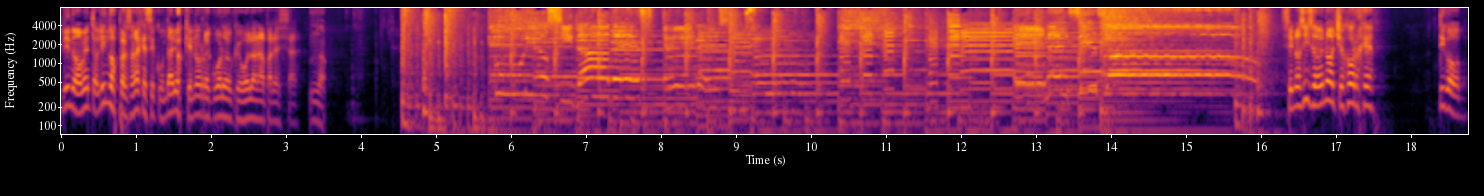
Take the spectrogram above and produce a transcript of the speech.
Lindo momento, lindos personajes secundarios que no recuerdo que vuelvan a aparecer. No. Curiosidades en el Simpson. En el Simpson. Se nos hizo de noche, Jorge. Digo,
